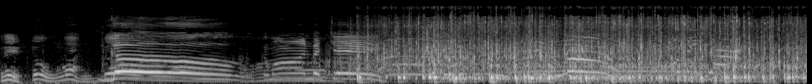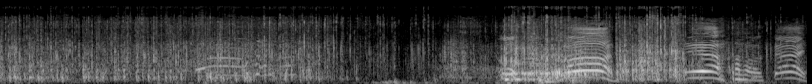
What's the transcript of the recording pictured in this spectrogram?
Three, two, one, go! Go! Come on, Bache! Oh, come on! Yeah, good.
